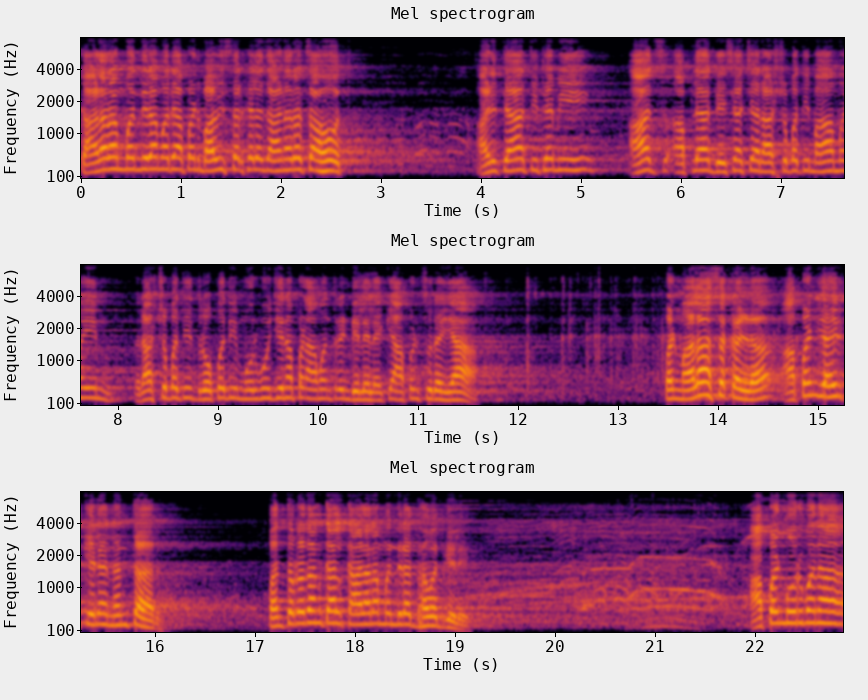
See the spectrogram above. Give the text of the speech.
काळाराम मंदिरामध्ये आपण बावीस तारखेला जाणारच आहोत. आणि त्या तिथे मी आज आपल्या देशाच्या राष्ट्रपती महामहिम राष्ट्रपती द्रौपदी मुर्मूजींना पण आमंत्रण दिलेलं आहे की आपण सुद्धा या. पण मला असं कळलं आपण जाहीर केल्यानंतर पंतप्रधान काल काळाराम मंदिरात धावत गेले. आपण मुर्मना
